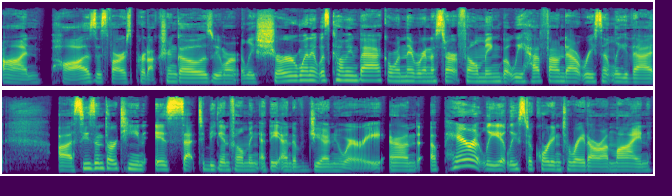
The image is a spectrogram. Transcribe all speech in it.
on pause as far as production goes. We weren't really sure when it was coming back or when they were going to start filming, but we have found out recently that uh, season 13 is set to begin filming at the end of January. And apparently, at least according to Radar Online,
